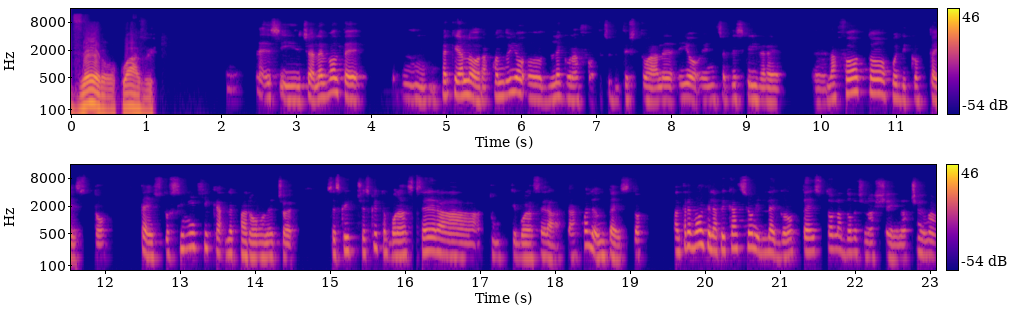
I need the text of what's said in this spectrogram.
zero quasi. Eh sì, cioè alle volte, mh, perché allora quando io eh, leggo una foto, cioè di testuale, io inizio a descrivere eh, la foto, poi dico testo. Testo significa le parole, cioè se c'è scritto buonasera a tutti, buona serata, quello è un testo. Altre volte le applicazioni leggono testo laddove c'è una scena, c'è una,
